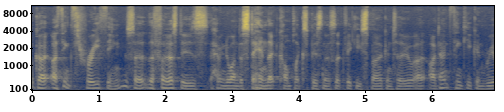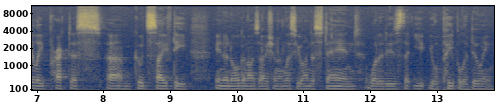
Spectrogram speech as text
Look, I, I, think three things. Uh, the first is having to understand that complex business that Vicky's spoken to. Uh, I don't think you can really practice um, good safety in an organisation unless you understand what it is that you, your people are doing.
